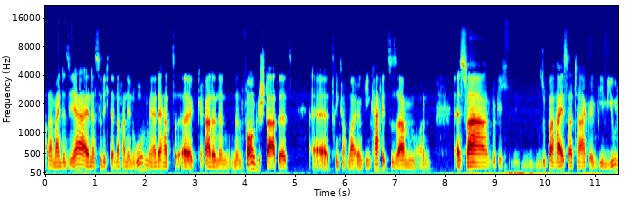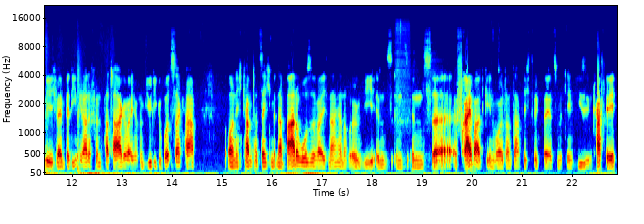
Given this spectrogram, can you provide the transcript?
und dann meinte sie, ja, erinnerst du dich denn noch an den Rufen? Ja, der hat äh, gerade einen, einen Fonds gestartet, äh, trink doch mal irgendwie einen Kaffee zusammen und es war wirklich ein super heißer Tag irgendwie im Juli. Ich war in Berlin gerade für ein paar Tage, weil ich auch im Juli Geburtstag habe. Und ich kam tatsächlich mit einer Badehose, weil ich nachher noch irgendwie ins, ins, ins äh, Freibad gehen wollte und dachte, ich trinke da jetzt mit dem easy einen Kaffee.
